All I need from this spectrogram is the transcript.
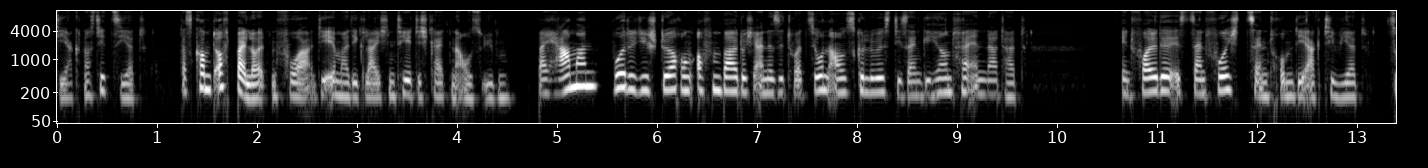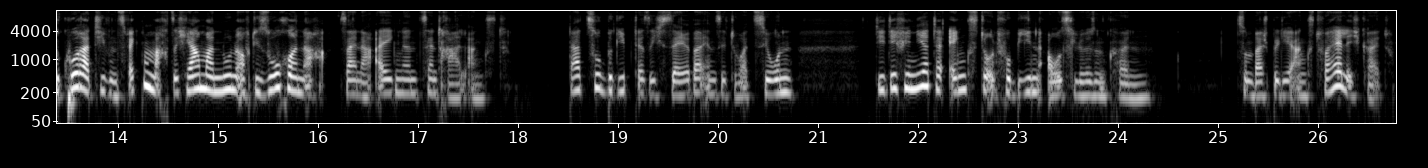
diagnostiziert. Das kommt oft bei Leuten vor, die immer die gleichen Tätigkeiten ausüben. Bei Hermann wurde die Störung offenbar durch eine Situation ausgelöst, die sein Gehirn verändert hat. In Folge ist sein Furchtzentrum deaktiviert. Zu kurativen Zwecken macht sich Hermann nun auf die Suche nach seiner eigenen Zentralangst. Dazu begibt er sich selber in Situationen, die definierte Ängste und Phobien auslösen können. Zum Beispiel die Angst vor Helligkeit,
